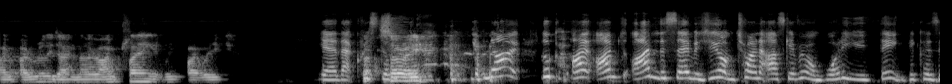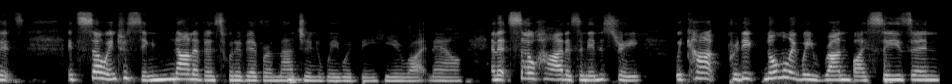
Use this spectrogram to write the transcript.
I, I really don't know. I'm playing it week by week. Yeah, that oh, crystal. Sorry. no, look, I, I'm I'm the same as you. I'm trying to ask everyone, what do you think? Because it's it's so interesting. None of us would have ever imagined we would be here right now, and it's so hard as an industry. We can't predict. Normally, we run by season.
